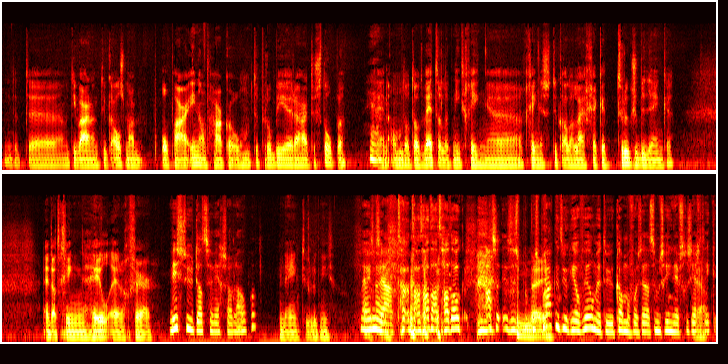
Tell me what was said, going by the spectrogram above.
Dat, want die waren natuurlijk alsmaar op haar in aan het hakken... om te proberen haar te stoppen. Ja. En omdat dat wettelijk niet ging... eh, gingen ze natuurlijk allerlei gekke trucs bedenken. En dat ging heel erg ver. Wist u dat ze weg zou lopen? Nee, natuurlijk niet. Nee, nou ja, dat, dat, had ook... Als, ze ze sp- Nee. sprak natuurlijk heel veel met u. Ik kan me voorstellen dat ze misschien heeft gezegd... Ja. Ik,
